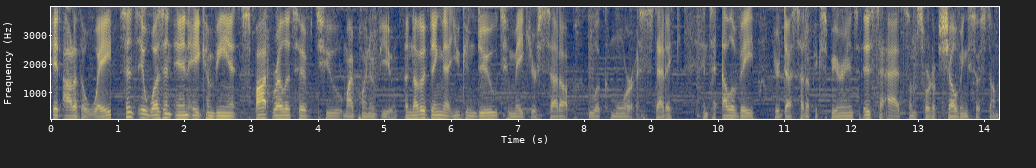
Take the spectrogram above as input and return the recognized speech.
it out of the way since it wasn't in a convenient spot relative to my point of view. Another thing that you can do to make your setup look more aesthetic and to elevate your desk setup experience is to add some sort of shelving system.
